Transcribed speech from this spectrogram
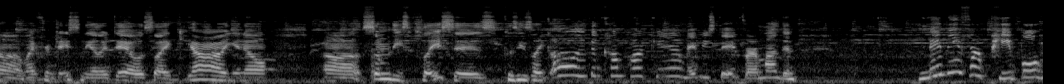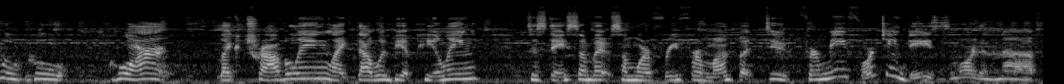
uh, my friend Jason the other day. I was like, yeah, you know. Uh, some of these places because he's like, oh, you can come park here, maybe stay for a month, and maybe for people who who who aren't like traveling, like that would be appealing to stay somewhere somewhere free for a month. But dude, for me, 14 days is more than enough.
